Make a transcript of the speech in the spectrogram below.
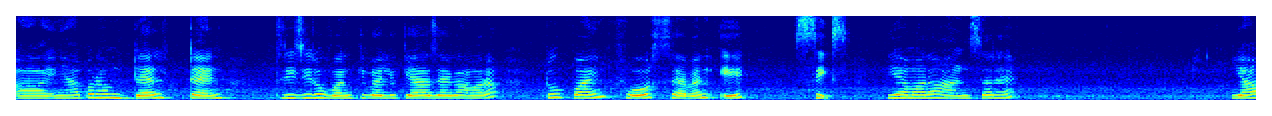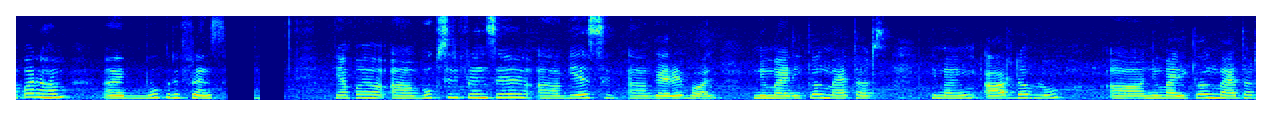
यहाँ पर हम del ten three zero one की वैल्यू क्या आ जाएगा हमारा? Two point four seven eight six ये हमारा आंसर है। यहाँ पर हम बुक रेफरेंस यहाँ पर बुक्स रेफरेंस है B S Grewal numerical methods R W numerical method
